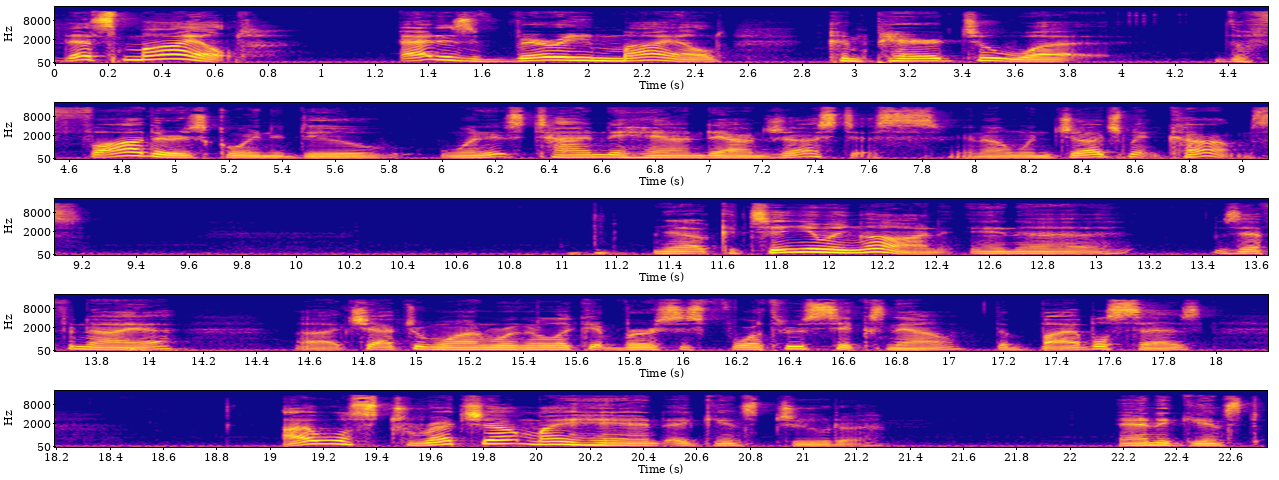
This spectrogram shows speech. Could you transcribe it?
that's mild. That is very mild compared to what the Father is going to do when it's time to hand down justice, you know, when judgment comes. Now, continuing on in uh, Zephaniah uh, chapter 1, we're going to look at verses 4 through 6 now. The Bible says, I will stretch out my hand against Judah and against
